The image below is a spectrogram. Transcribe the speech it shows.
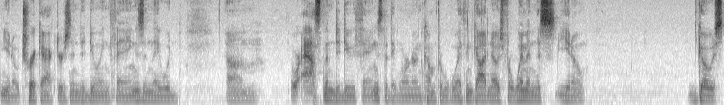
you know, trick actors into doing things and they would, um, or ask them to do things that they weren't uncomfortable with. And God knows for women, this, you know, goes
